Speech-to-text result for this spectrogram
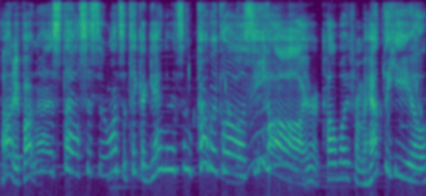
Howdy, partner. Style Sister wants to take a gander at some cowboy clothes. Yeehaw! You're a cowboy from hat to heel.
